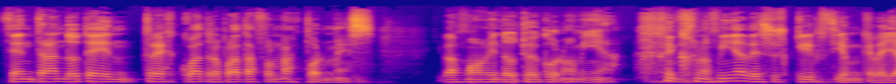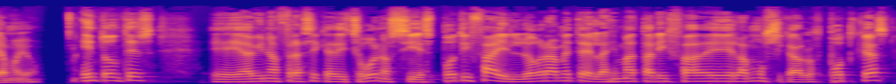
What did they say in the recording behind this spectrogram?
centrándote en tres, cuatro plataformas por mes y vas moviendo tu economía, economía de suscripción, que la llamo yo. Entonces, eh, hay una frase que ha dicho, bueno, si Spotify logra meter la misma tarifa de la música a los podcasts,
